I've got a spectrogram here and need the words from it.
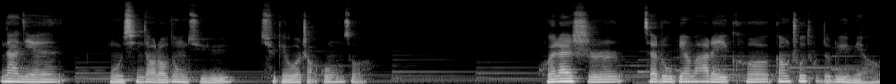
那年，母亲到劳动局去给我找工作，回来时在路边挖了一棵刚出土的绿苗，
